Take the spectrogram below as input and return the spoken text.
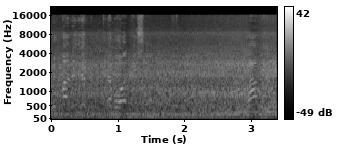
Lupa kita bawa tisu. ¿verdad?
